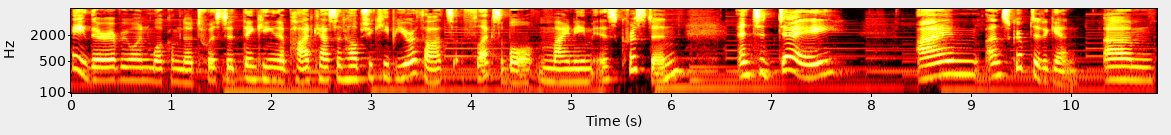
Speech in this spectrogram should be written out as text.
Hey there, everyone. Welcome to Twisted Thinking, the podcast that helps you keep your thoughts flexible. My name is Kristin, and today I'm unscripted again. Um,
